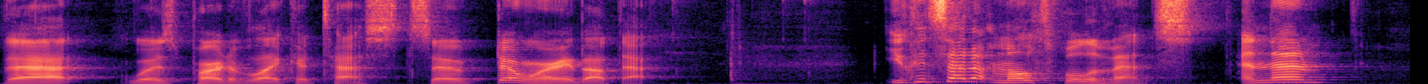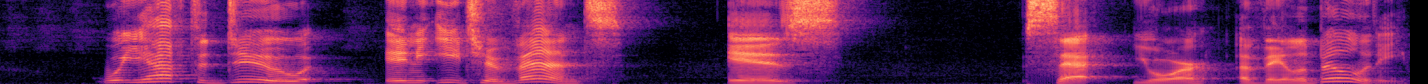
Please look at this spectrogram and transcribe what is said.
that was part of like a test, so don't worry about that. You can set up multiple events, and then what you have to do in each event is set your availability.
